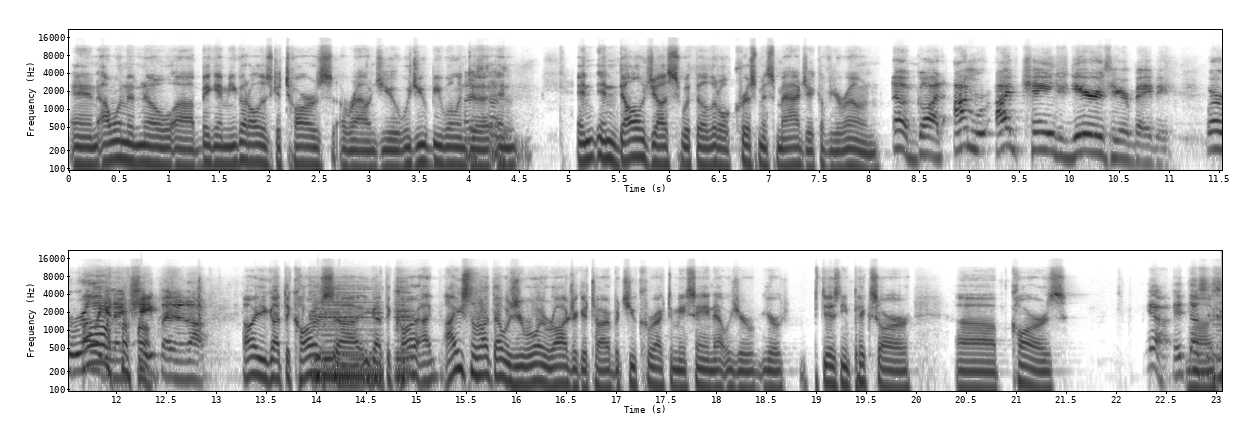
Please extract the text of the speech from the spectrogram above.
and I want to know, uh, Big M, you got all those guitars around you. Would you be willing to and, and indulge us with a little Christmas magic of your own? oh God, I'm I've changed gears here, baby. We're really Oh. gonna cheapen it up. Oh, you got the cars. Uh, you got the car. I, I used to thought that was your Roy Roger guitar, but you corrected me saying that was your your Disney Pixar uh, cars. Yeah, it doesn't Non-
